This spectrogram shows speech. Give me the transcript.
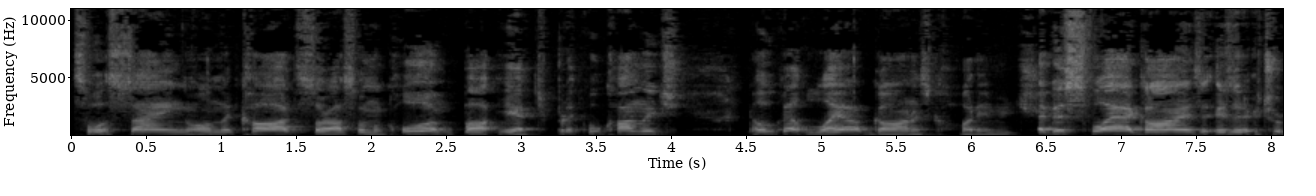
So it's saying on the card, so that's what I'm gonna call him. But yeah, it's a pretty cool card image. Now look at Leia Organa's card image. This Leia Organa is, is a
